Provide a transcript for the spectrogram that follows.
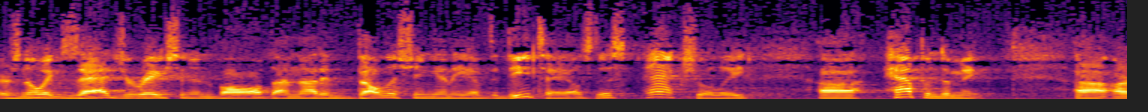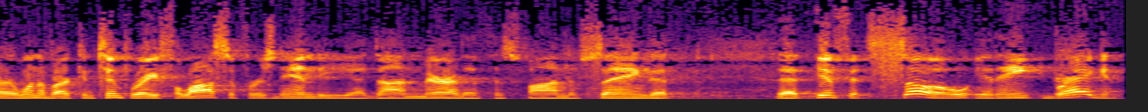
There's no exaggeration involved. I'm not embellishing any of the details. This actually uh, happened to me. Uh, our, one of our contemporary philosophers, Andy uh, Don Meredith, is fond of saying that that if it's so, it ain't bragging.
